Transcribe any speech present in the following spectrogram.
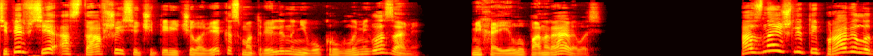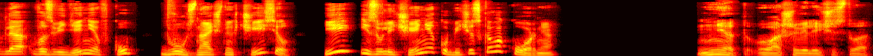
Теперь все оставшиеся четыре человека смотрели на него круглыми глазами. Михаилу понравилось. А знаешь ли ты правила для возведения в куб двухзначных чисел и извлечения кубического корня? Нет, Ваше Величество.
